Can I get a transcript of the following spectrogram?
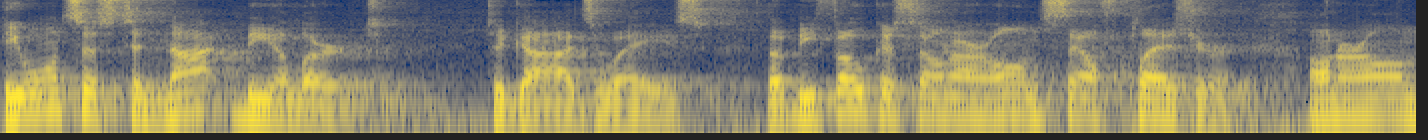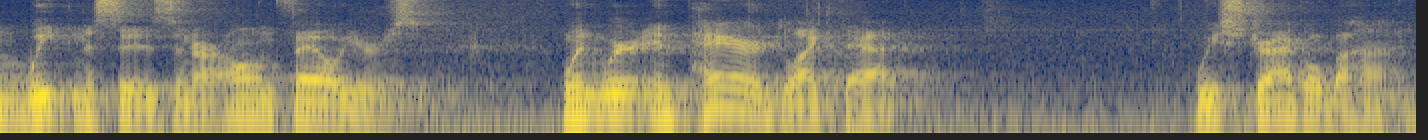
He wants us to not be alert to God's ways, but be focused on our own self pleasure, on our own weaknesses and our own failures. When we're impaired like that, we straggle behind.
